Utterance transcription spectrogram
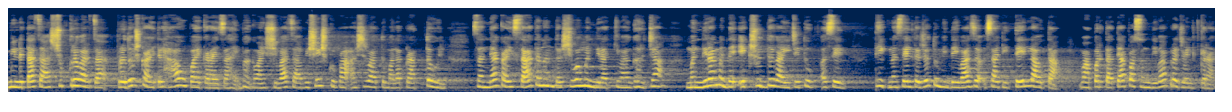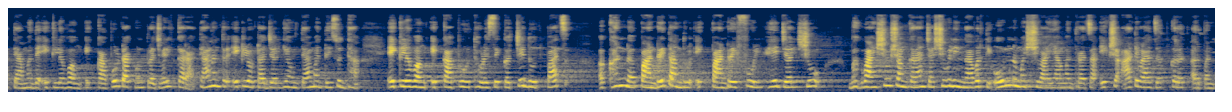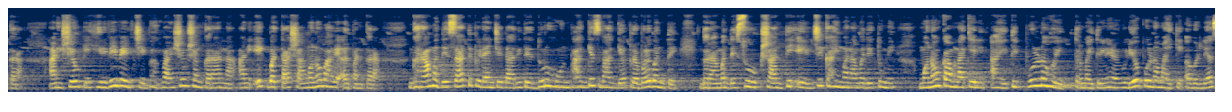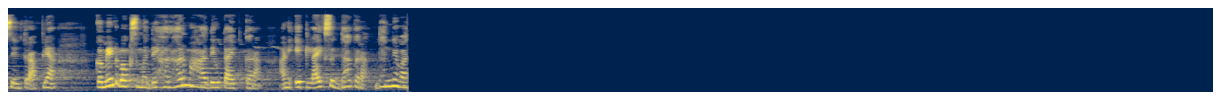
मिनिटाचा शुक्रवारचा प्रदोष काळीतील हा उपाय करायचा आहे. भगवान शिवाचा विशेष कृपा आशीर्वाद तुम्हाला प्राप्त होईल. संध्याकाळी सात नंतर शिवमंदिरात किंवा घरच्या मंदिरामध्ये एक शुद्ध गाईचे तूप असेल. ठीक नसेल तर जर तुम्ही देवासाठी तेल लावता वापरता त्यापासून दिवा प्रज्वलित करा. त्यामध्ये एक लवंग एक कापूर टाकून प्रज्वलित करा. त्यानंतर एक लोटा जल घेऊन त्यामध्ये सुद्धा एक लवंग एक कापूर थोडेसे कच्चे दूध पाच अखंड पांढरे तांदूळ एक पांढरे फूल हे जल शिव भगवान शिवशंकरांच्या शिवलिंगावरती ओम नम शिवाय या मंत्राचा एकशे आठ वेळा जप करत अर्पण करा. आणि शेवटी हिरवी वेलची भगवान शिवशंकरांना आणि एक बताशा मनोभावे अर्पण करा. घरामध्ये सात पिढ्यांचे दारिद्र्य दूर होऊन भाग्यच भाग्य प्रबळ बनते. घरामध्ये सुख शांती येईल जी काही मनामध्ये तुम्ही मनोकामना केली आहे ती पूर्ण होईल. तर मैत्रिणीनं व्हिडिओ पूर्ण माहिती आवडली असेल तर आपल्या कमेंट बॉक्समध्ये हर हर महादेव टाईप करा आणि एक लाईकसुद्धा करा. धन्यवाद.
